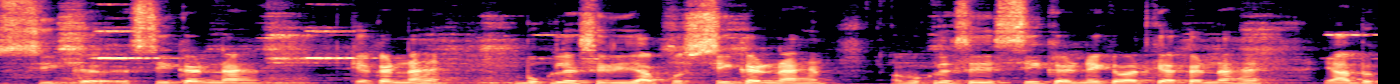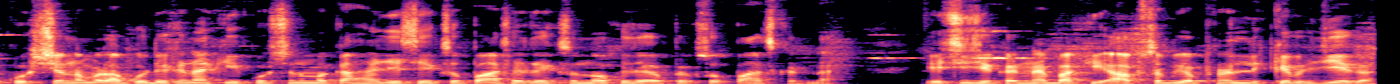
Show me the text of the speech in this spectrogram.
सी कर, सी करना है। क्या करना है? बुकलेट सीरीज़ आपको सी करना है। और बुकलेट सीरीज़ सी करने के बाद क्या करना है? यहाँ पे क्वेश्चन नंबर आपको देखना है कि क्वेश्चन नंबर कहाँ है। जैसे एक सौ पाँच है तो एक सौ नौ की जगह पर एक सौ पाँच करना है। ये चीज़ें करना है। बाकी आप सभी अपना लिख के भेजिएगा।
